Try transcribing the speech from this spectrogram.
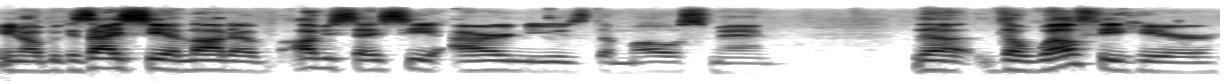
you know because i see a lot of obviously i see our news the most man the the wealthy here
